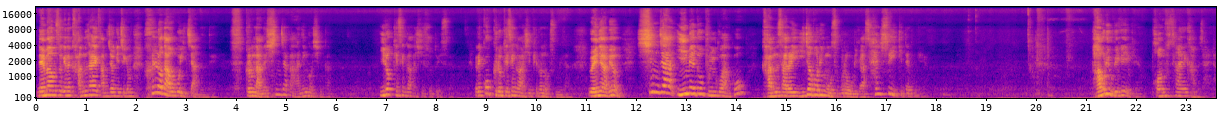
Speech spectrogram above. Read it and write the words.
내 마음속에는 감사의 감정이 지금 흘러나오고 있지 않는데 그럼 나는 신자가 아닌 것인가? 이렇게 생각하실 수도 있어요. 근데 꼭 그렇게 생각하실 필요는 없습니다. 왜냐하면 신자임에도 불구하고 감사를 잊어버린 모습으로 우리가 살 수 있기 때문이에요. 바울이 우리에게 얘기해요. 범사에 감사해라.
